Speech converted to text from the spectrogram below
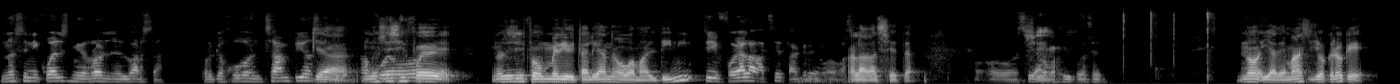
no sé ni cuál es mi rol en el Barça, porque juego en Champions. Ya, no sé si fue, no sé si fue un medio italiano o a Maldini, Sí, fue a la Gacheta, creo. o algo así. a la Gazzetta. O, sí, Sí. algo así puede ser. No, y además yo creo que,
